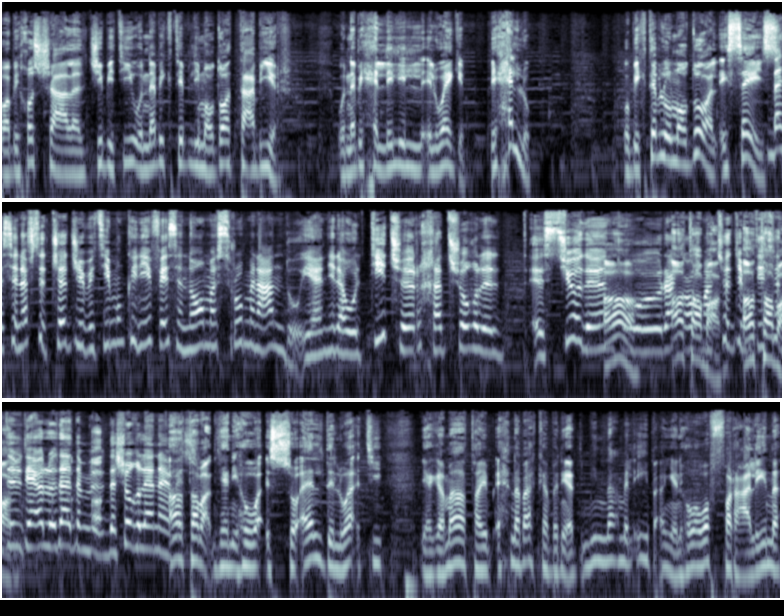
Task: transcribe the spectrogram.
هو بيخش على الجي بي تي والنبي يكتب لي موضوع التعبير والنبي يحل لي ال- الواجب. بيحله وبيكتب له الموضوع ال essays بس نفس تشات جي بي تي ممكن يفقس ان هو مسروق من عنده. يعني لو ال teacher خد شغل ال student آه، آه مع طبعاً، تشات جي آه بي تي طبعاً. بي تي يقول له ده ده, ده شغل أنا يا آه طبعا. يعني هو السؤال دلوقتي يا جماعة طيب إحنا بقى كبني آدمين نعمل إيه بقى؟ يعني هو وفر علينا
